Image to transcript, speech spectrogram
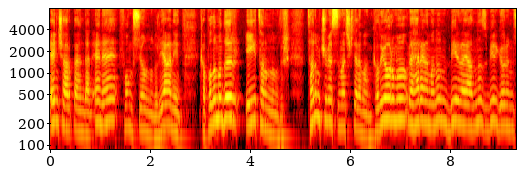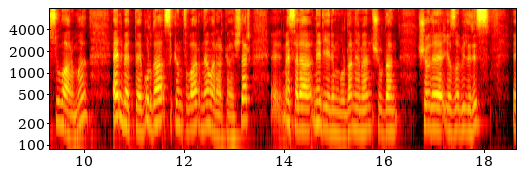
n çarpı n'den n'e fonksiyon mudur? Yani kapalı mıdır? İyi tanımlı mıdır? Tanım kümesinin açık eleman kalıyor mu? Ve her elemanın bir ve yalnız bir görüntüsü var mı? Elbette burada sıkıntı var. Ne var arkadaşlar? Ee, mesela ne diyelim buradan hemen şuradan şöyle yazabiliriz. Ee,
